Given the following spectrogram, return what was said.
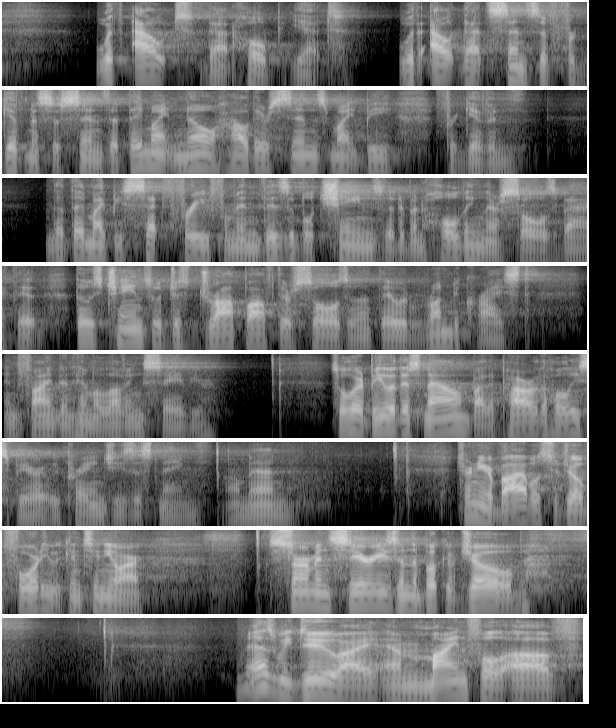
without that hope yet, without that sense of forgiveness of sins, that they might know how their sins might be forgiven, and that they might be set free from invisible chains that have been holding their souls back. That those chains would just drop off their souls and that they would run to Christ and find in Him a loving Savior. So, Lord, be with us now by the power of the Holy Spirit. We pray in Jesus' name. Amen. Turn your Bibles to Job 40. We continue our sermon series in the book of Job. As we do, I am mindful of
